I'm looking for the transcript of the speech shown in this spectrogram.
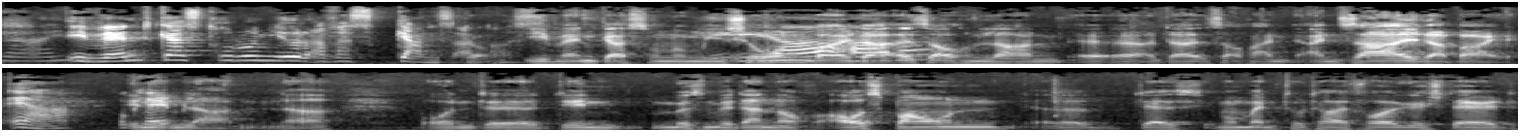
Nein. Event-Gastronomie oder was ganz anderes? Event-Gastronomie schon, Ja, weil da ist auch ein Laden, äh, da ist auch ein, ein Saal dabei Ja, okay. in dem Laden. Ne? Und äh, den müssen wir dann noch ausbauen. Äh, der ist im Moment total vollgestellt.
